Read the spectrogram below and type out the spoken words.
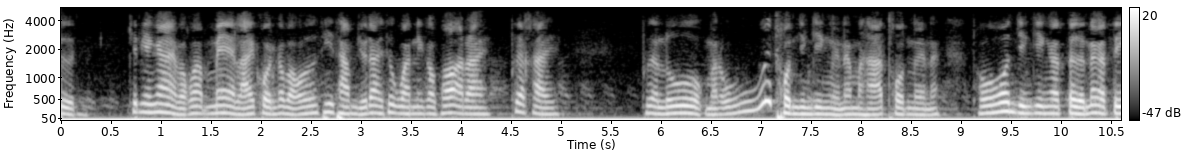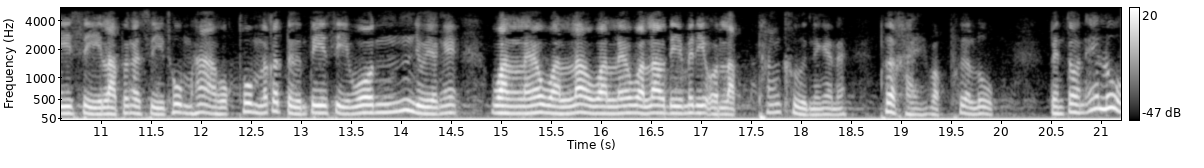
อื่น คิดง่าย ๆ บอกว่าแม่หลายคนก็บอกว่าที่ทำอยู่ได้ทุกวันนี้ก็เพราะอะไร เพื่อใคร เพื่อลูกมันโอ้ยทนจริง ๆ เลยนะมหาทนเลยนะ ทนจริงๆอะตื่นตั้งแต่ตีสี่หลับตั้งแต่สี่ทุ่มห้าหกทุ่มแล้วก็ตื่นตีสี่วนอยู่อย่างเงี้ยวันแล้ววันเล่าวันแล้ววันเล่าดีไม่ดีอดหลับทั้งคืนอย่างเงี้ยนะเพื่อใครบอกเพื่อลูก เป็นต้นเอ๊ะลูก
